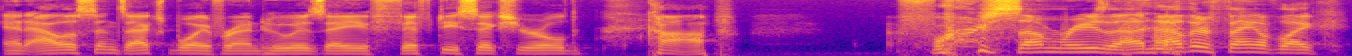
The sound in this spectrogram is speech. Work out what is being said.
and Allison's ex-boyfriend who is a 56-year-old cop for some reason another thing of like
